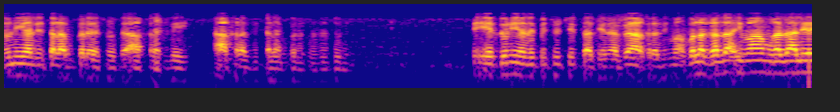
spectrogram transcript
دنیا دی طلب کرے سو تے آخرت گئی آخرت دی طلب کرے سو تے دنیا یہ دنیا دے پیچھے چیتا تھی نہ آخرت امام بلا غزا امام غزالی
